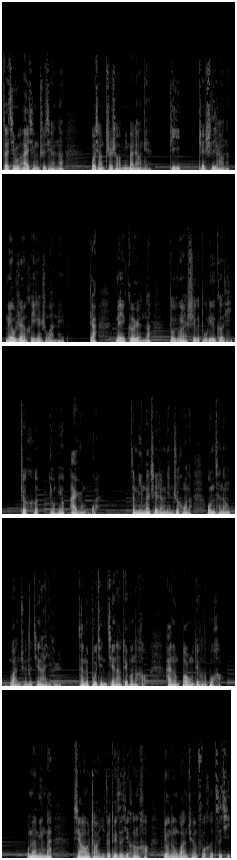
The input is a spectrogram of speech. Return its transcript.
在进入爱情之前呢，我想至少明白两点：第一，这世界上呢没有任何一个人是完美的；第二，每个人呢都永远是一个独立的个体，这和有没有爱人无关。在明白这两点之后呢，我们才能完全的接纳一个人，才能不仅接纳对方的好，还能包容对方的不好。我们要明白。想要找一个对自己很好又能完全符合自己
